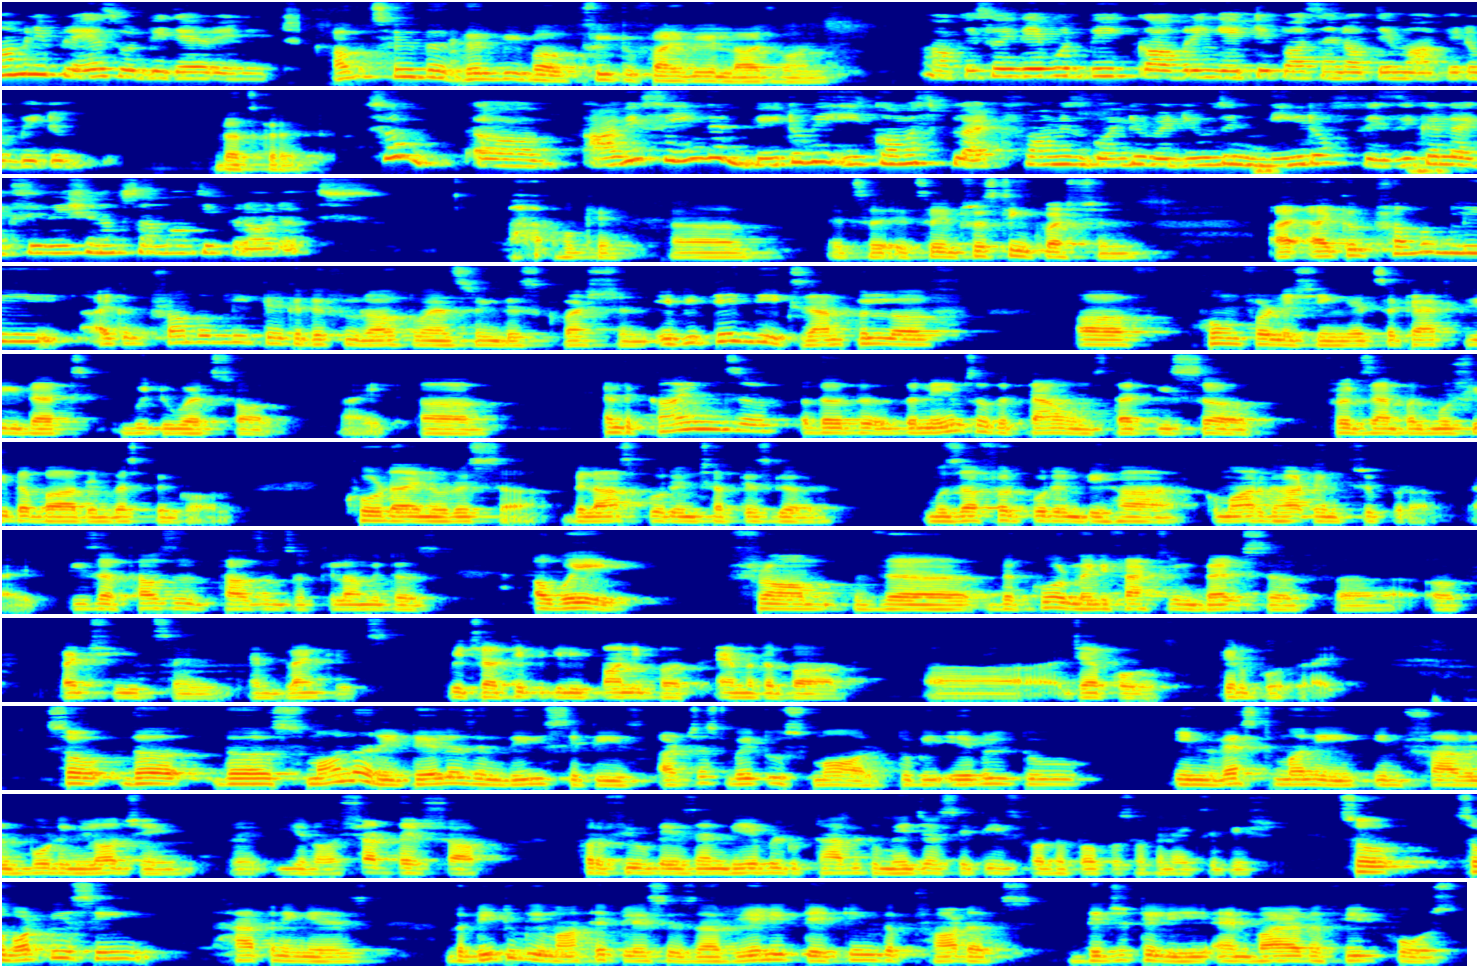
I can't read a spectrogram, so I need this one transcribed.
How many players would be there in it? I would say that there'll be about three to five real large ones. Okay, so they would be covering 80% of the market of B2B. That's correct. So, uh, are we seeing that B2B e-commerce platform is going to reduce the need of physical exhibition of some of the products? Okay, um, it's a it's an interesting question. I, I could probably I could probably take a different route to answering this question. If we take the example of of home furnishing, it's a category that we do at SOLV, right? Uh, and the kinds of the, the, the names of the towns that we serve, for example, Murshidabad in West Bengal, Khodda in Orissa, Bilaspur in Chhattisgarh, Muzaffarpur in Bihar, Kumarghat in Tripura, right? These are thousands and thousands of kilometers away from the the core manufacturing belts of uh, of bed sheets and, and blankets, which are typically Panipat, Ahmedabad, uh, Jaipur, Tirupur, right? So the the smaller retailers in these cities are just way too small to be able to invest money in travel, boarding, lodging, you know, shut their shop for a few days and be able to travel to major cities for the purpose of an exhibition. So so what we are seeing happening is the B2B marketplaces are really taking the products digitally and via the field force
